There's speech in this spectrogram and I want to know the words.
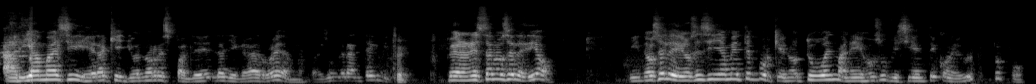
haría mal si dijera que yo no respaldé la llegada de Rueda, me parece un gran técnico. Pero en esta no se le dio. Y no se le dio sencillamente porque no tuvo el manejo suficiente con el grupo.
